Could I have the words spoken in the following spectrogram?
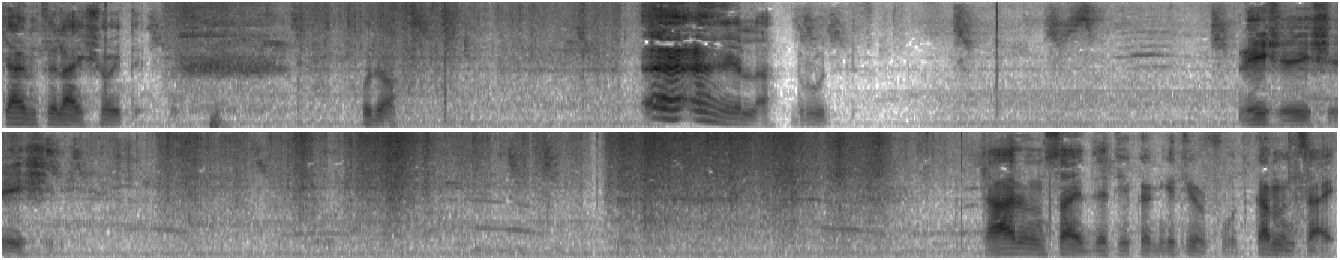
كان في لاي شوية خذها يلا برود. عيش عيش عيش. تعالوا inside that you can get your food. Come inside.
